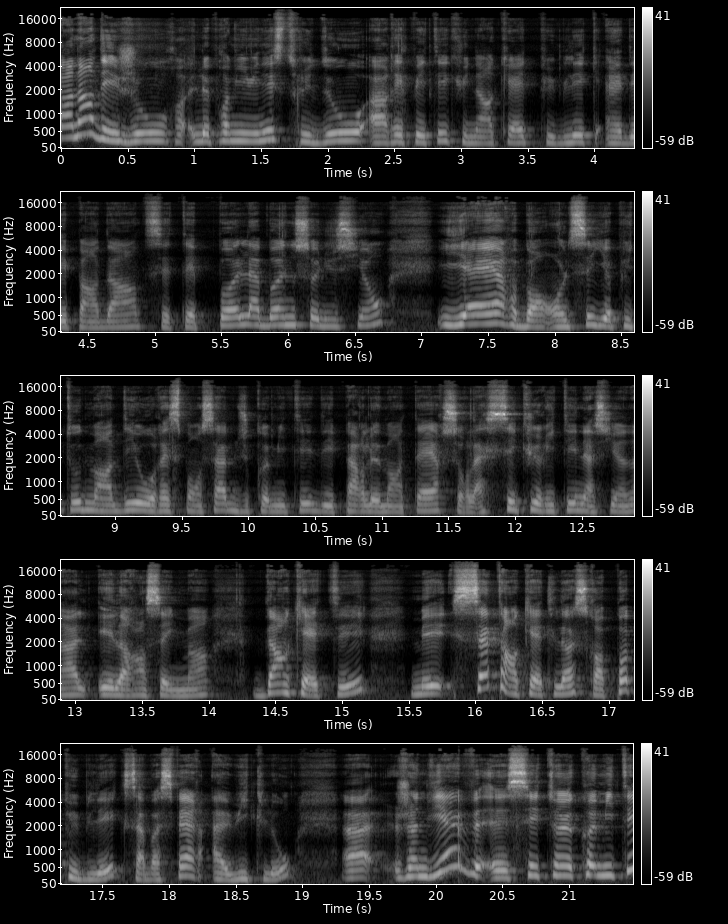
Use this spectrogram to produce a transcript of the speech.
Pendant des jours, le premier ministre Trudeau a répété qu'une enquête publique indépendante, c'était pas la bonne solution. Hier, bon, on le sait, il a plutôt demandé aux responsables du comité des parlementaires sur la sécurité nationale et le renseignement d'enquêter. Mais cette enquête-là sera pas publique, ça va se faire à huis clos. Euh, Geneviève, euh, c'est un comité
